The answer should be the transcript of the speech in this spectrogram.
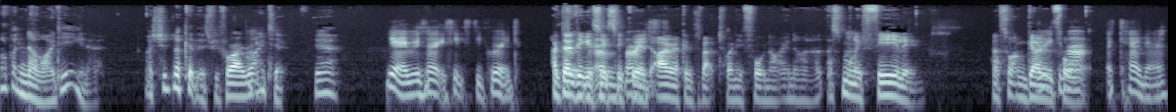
I've got no idea, you know. I should look at this before I write it. Yeah. Yeah, it was like sixty quid. I don't think it's Um, 60 price. quid. I reckon it's about twenty four ninety nine. That's my feeling. That's what I'm If going it's for. about a tenner,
